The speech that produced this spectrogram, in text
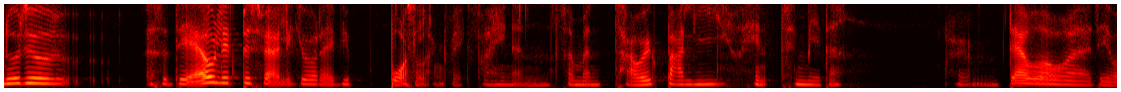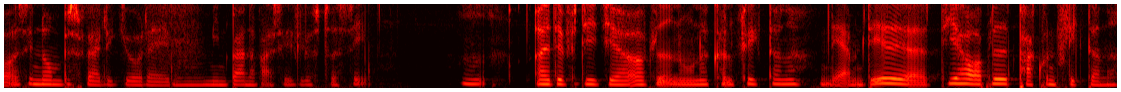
Nu er det jo, altså det er jo lidt besværligt gjort, at vi bor så langt væk fra hinanden, så man tager jo ikke bare lige hen til middag. Øhm, derudover er det jo også enormt besværligt gjort af, at mine børn har faktisk ikke lyst til at se dem. Mm. Og er det fordi, de har oplevet nogle af konflikterne? Jamen, det, de har oplevet et par konflikterne,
